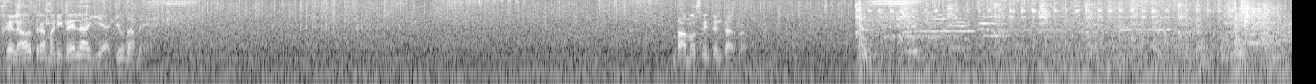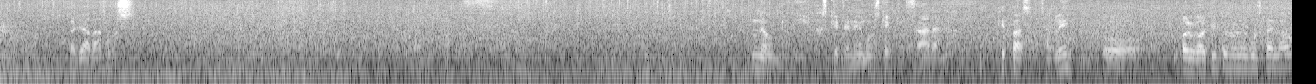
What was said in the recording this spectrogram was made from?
Coge la otra manivela y ayúdame. Vamos a intentarlo. Allá vamos. No me digas que tenemos que cruzar a nada. ¿Qué pasa, Charlie? ¿O al gatito no le gusta el agua?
